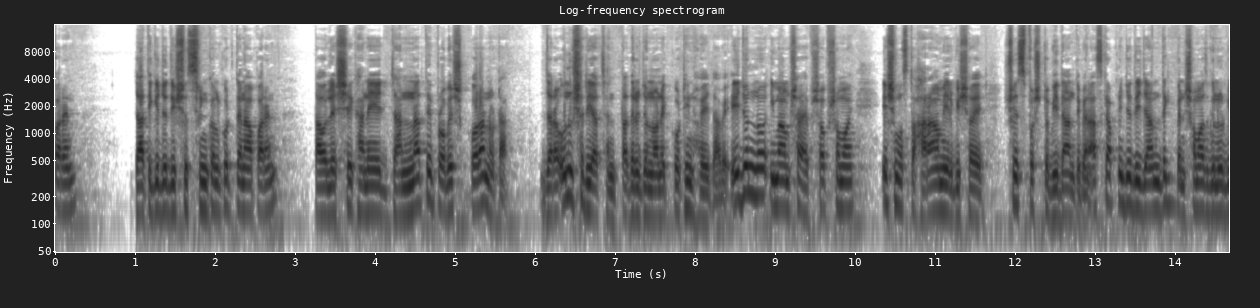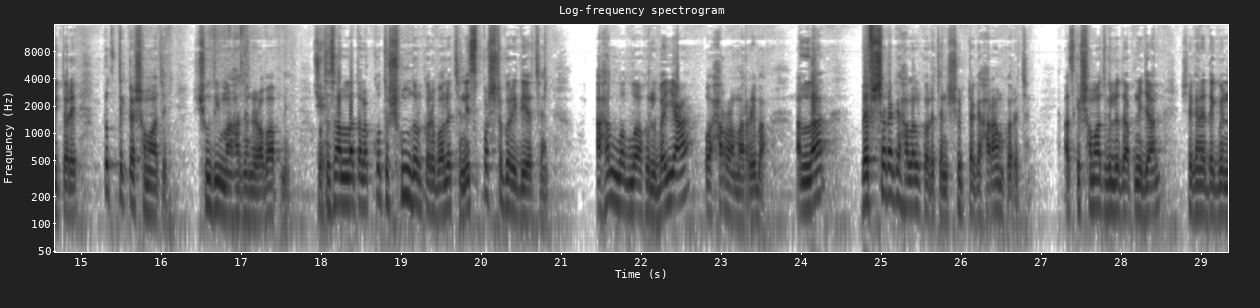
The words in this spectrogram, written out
পারেন জাতিকে যদি সুশৃঙ্খল করতে না পারেন তাহলে সেখানে জান্নাতে প্রবেশ করানোটা যারা অনুসারী আছেন তাদের জন্য অনেক কঠিন হয়ে যাবে। এই জন্য ইমাম সাহেব সবসময় এ সমস্ত হারামের বিষয়ে সুস্পষ্ট বিধান দেবেন। আজকে আপনি যদি যান দেখবেন সমাজগুলোর ভিতরে প্রত্যেকটা সমাজে সুদী মহাজনের অভাব নেই। অথচ আল্লাহ তালা কত সুন্দর করে বলেছেন স্পষ্ট করে দিয়েছেন আহাল্লাহুল বাইয়া ও হারামার রেবা। আল্লাহ ব্যবসাটাকে হালাল করেছেন, সুদটাকে হারাম করেছেন। আজকে সমাজগুলোতে আপনি যান, সেখানে দেখবেন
